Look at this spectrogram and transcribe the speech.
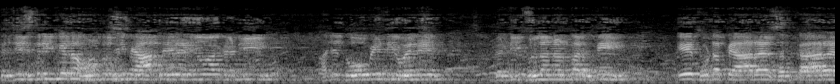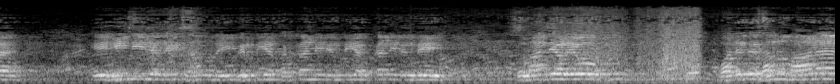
ਤੇ ਜਿਸ ਤਰੀਕੇ ਦਾ ਹੁਣ ਤੁਸੀਂ ਪਿਆਰ ਦੇ ਰਹੇ ਹੋ ਆ ਗੱਡੀ ਅਜੇ ਦੋ ਪਿੰਡ ਹੀ ਹੋਏ ਨੇ, ਗੱਡੀ ਫੁੱਲਾਂ ਨਾਲ ਭਰਤੀ। ਇਹ ਤੁਹਾਡਾ ਪਿਆਰ ਹੈ, ਸਤਿਕਾਰ ਹੈ। ਇਹੀ ਚੀਜ਼ ਹੈ ਜਿਹੜੀ ਸਾਨੂੰ ਨਹੀਂ ਫਿਰਦੀ ਹੈ, ਥੱਕਣ ਨਹੀਂ ਦਿੰਦੀ, ਅੱਕਲ ਨਹੀਂ ਦਿੰਦੀ। ਸਮਾਜ ਵਾਲਿਓ, ਤੁਹਾਡੇ ਤੇ ਸਾਨੂੰ ਮਾਣ ਹੈ।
